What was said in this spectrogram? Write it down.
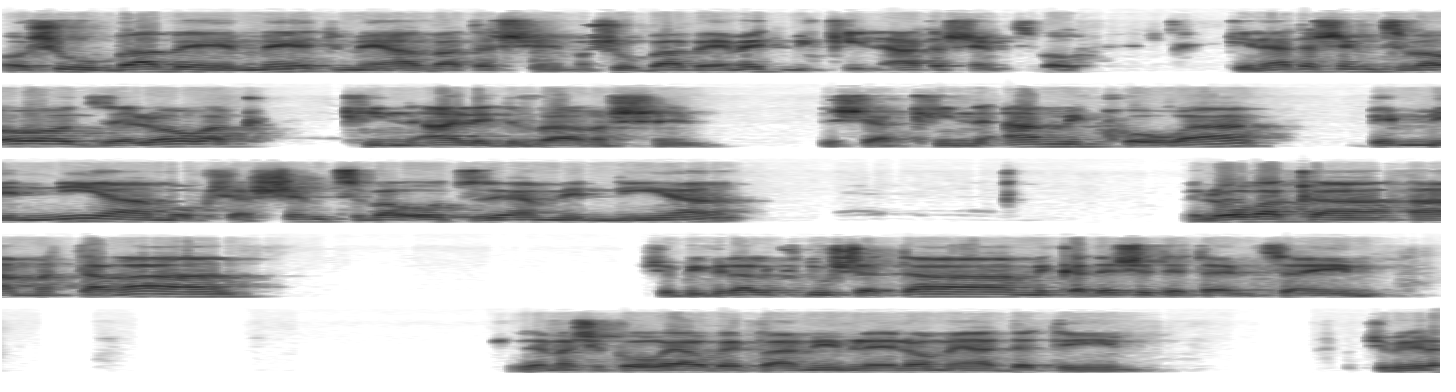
או שהוא בא באמת מאהבת השם, או שהוא בא באמת מקנאת השם צבאות. קנאת השם צבאות זה לא רק קנאה לדבר השם, זה שהקנאה מקורה במניע עמוק, שהשם צבאות זה המניע, ולא רק המטרה שבגלל קדושתה מקדשת את האמצעים. זה מה שקורה הרבה פעמים ללא מעט דתיים. שבגלל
